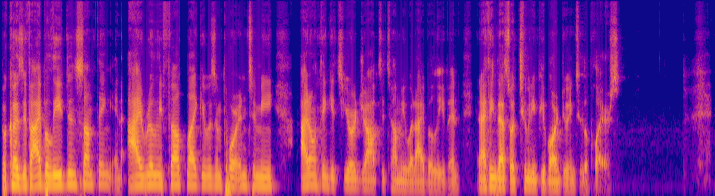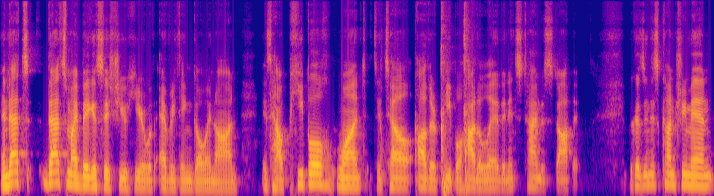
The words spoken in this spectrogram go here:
Because if I believed in something and I really felt like it was important to me, I don't think it's your job to tell me what I believe in. And I think that's what too many people are doing to the players. And that's that's my biggest issue here with everything going on is how people want to tell other people how to live and it's time to stop it. Because in this country, man,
